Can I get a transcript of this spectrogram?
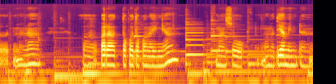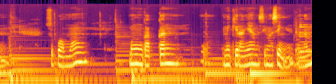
uh, di mana uh, para tokoh-tokoh lainnya termasuk Muhammad Yamin dan Supomo mengungkapkan pemikirannya masing-masing ya dalam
